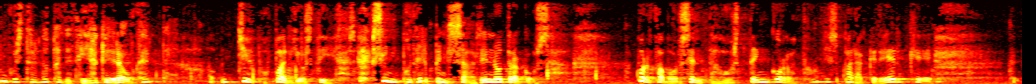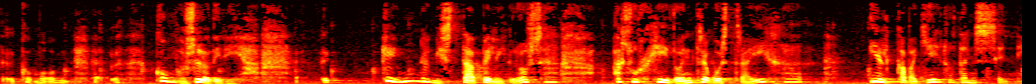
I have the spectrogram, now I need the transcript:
Vuestra nota decía que era urgente. Llevo varios días sin poder pensar en otra cosa. Por favor, sentaos. Tengo razones para creer que... eh, ¿Cómo, os lo diría? Que una amistad peligrosa ha surgido entre vuestra hija y el caballero Danceny.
